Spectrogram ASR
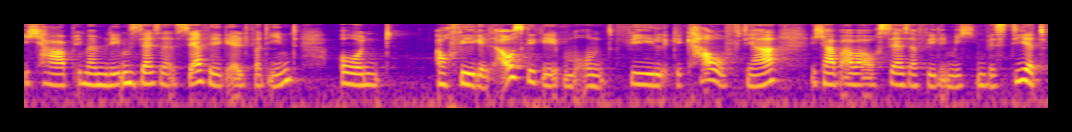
ich habe in meinem Leben sehr, sehr, sehr viel Geld verdient und auch viel Geld ausgegeben und viel gekauft, ja. Ich habe aber auch sehr, sehr viel in mich investiert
